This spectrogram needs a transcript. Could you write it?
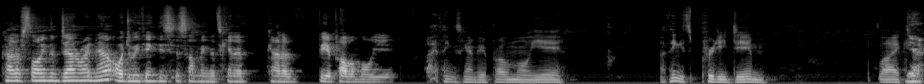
kind of slowing them down right now, or do we think this is something that's going to kind of be a problem all year? I think it's going to be a problem all year. I think it's pretty dim. Like, Yeah.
